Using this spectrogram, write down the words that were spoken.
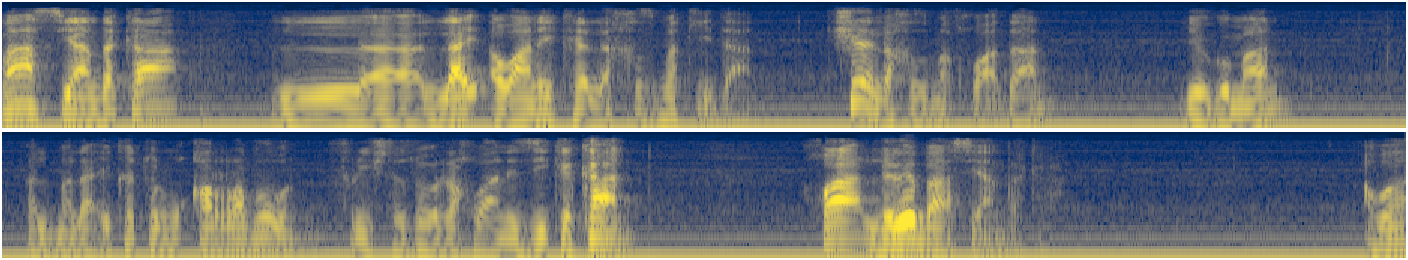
باسییان دەکا لای ئەوانەی کە لە خزمەتیدان چێن لە خزمەت خوادان بێگومان المەلائکە المقڕبوون فریشتە زۆر لەخوانی زیکەکان خوا لەوێ باسییان دەکە ئەوە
